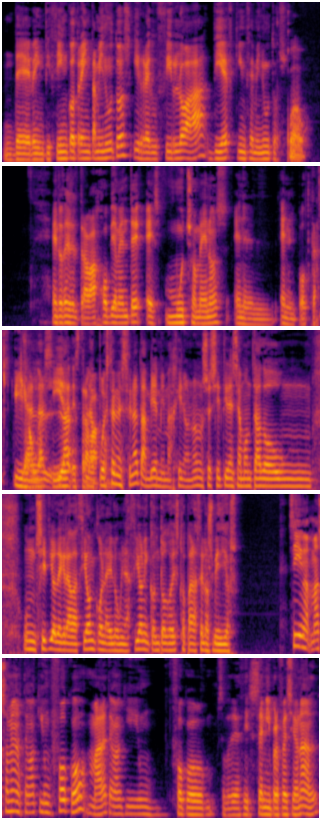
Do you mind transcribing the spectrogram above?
de 25 o 30 minutos y reducirlo a 10, 15 minutos. Wow. Entonces el trabajo obviamente es mucho menos en el, en el podcast. Y que la, aún la- así la- es la trabajo. puesta en escena también, me imagino, ¿no? No sé si tienes ya montado un, un sitio de grabación con la iluminación y con todo esto para hacer los vídeos. Sí, más o menos tengo aquí un foco, ¿vale? Tengo aquí un foco, se podría decir, semiprofesional.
